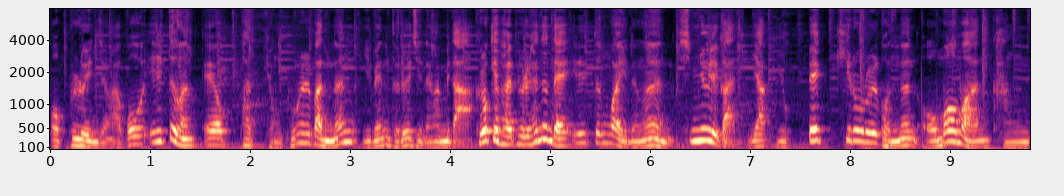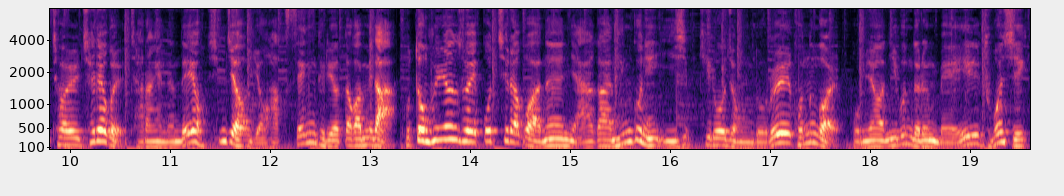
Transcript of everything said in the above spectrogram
어플로 인증하고 1등은 에어팟 경품을 받는 이벤트를 진행합니다. 그렇게 발표를 했는데 1등과 2등은 16일간 약 600km를 걷는 어마어마한 강철 체력을 자랑했는데요. 심지어 여학생 분들이었다고 합니다. 보통 훈련소의 꽃이라고 하는 야간 행군이 20km 정도를 걷는 걸 보면 이분들은 매일 두 번씩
